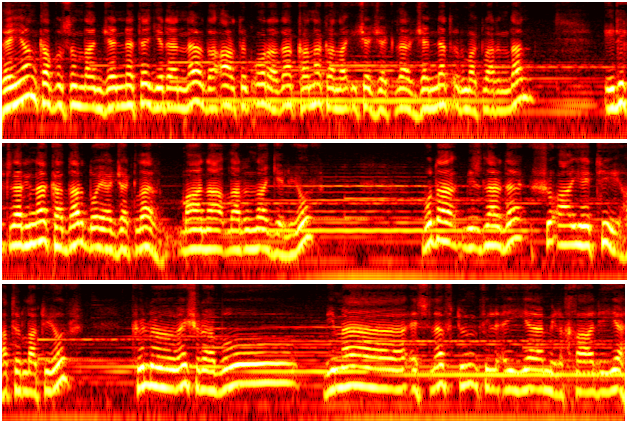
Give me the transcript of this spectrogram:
Reyyan kapısından cennete girenler de artık orada kana kana içecekler cennet ırmaklarından iliklerine kadar doyacaklar manalarına geliyor. Bu da bizlerde şu ayeti hatırlatıyor. Külü veşrabu bima esleftum fil eyyamil haliye.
